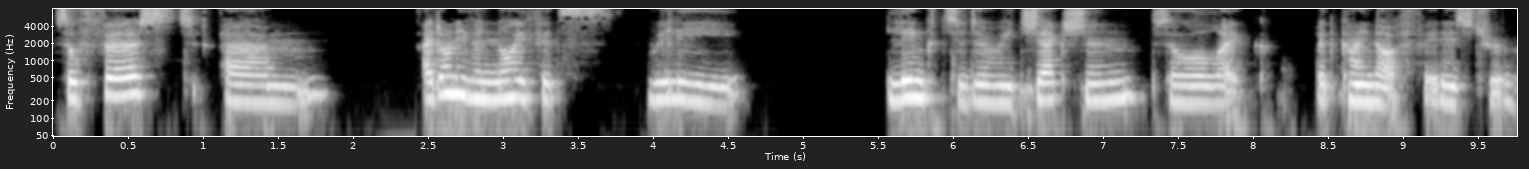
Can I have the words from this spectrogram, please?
so first, um, I don't even know if it's really linked to the rejection. So like, but kind of, it is true.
